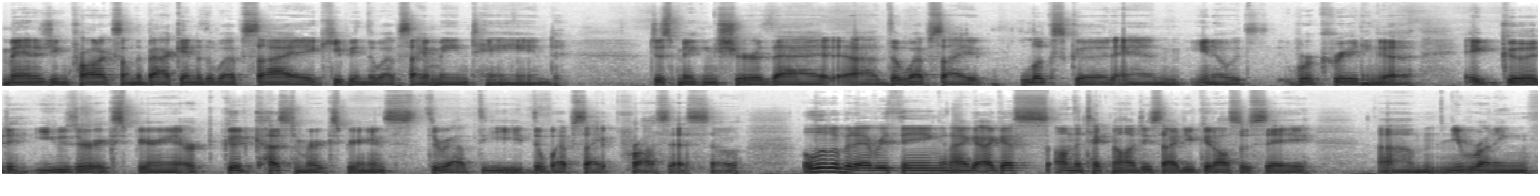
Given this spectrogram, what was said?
managing products on the back end of the website keeping the website maintained just making sure that uh, the website looks good and you know it's we're creating a a good user experience or good customer experience throughout the the website process. So a little bit of everything. And I, I guess on the technology side you could also say um, you're running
